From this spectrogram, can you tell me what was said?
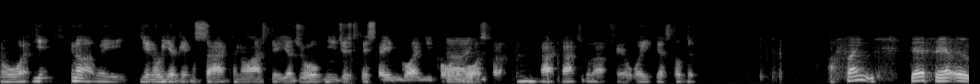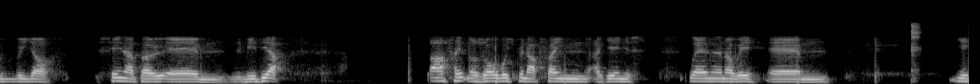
know, you, you know that way, you know, you're getting sacked on the last day of your job, and you just decide and go and you call uh, the boss for it. That, that's what that felt like yesterday. I think definitely when you're saying about um, the media, I think there's always been a thing against Lennon away. Um, you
